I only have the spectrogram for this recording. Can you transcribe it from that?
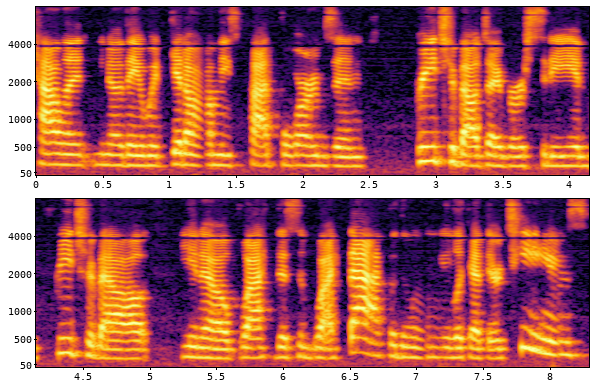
talent you know they would get on these platforms and preach about diversity and preach about you know black this and black that but then when you look at their teams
